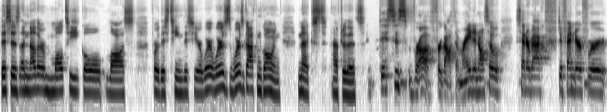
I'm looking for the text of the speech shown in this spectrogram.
This is another multi-goal loss for this team this year. Where where's where's Gotham going next after this? This is rough for Gotham, right? And also center back defender for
